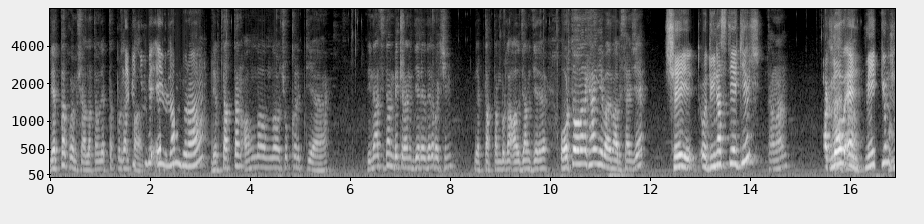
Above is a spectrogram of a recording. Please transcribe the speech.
Laptop koymuş Allah'tan laptop buradan Ne pahalı. biçim bir ev lan bura? Laptop'tan Allah Allah çok garipti ya. Dinasi'den bekle ben de diğer evlere bakayım. Laptop'tan buradan alacağımız eve. Orta olarak hangi ev alayım abi sence? Şey o Dynasty'ye gir. Tamam. Bak Ha, low tamam. end, medium, high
